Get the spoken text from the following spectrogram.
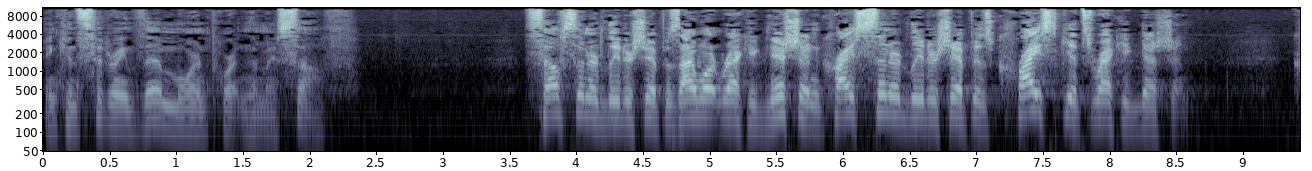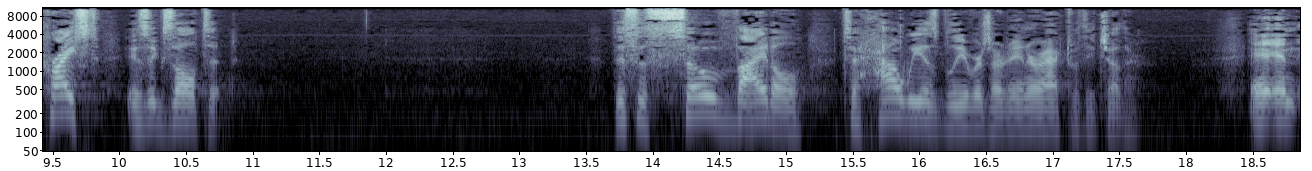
and considering them more important than myself. Self centered leadership is I want recognition. Christ centered leadership is Christ gets recognition. Christ is exalted. This is so vital to how we as believers are to interact with each other. And, and,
